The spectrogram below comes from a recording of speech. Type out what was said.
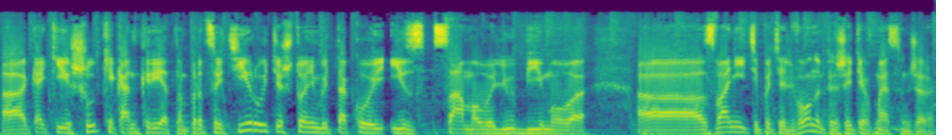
а, какие шутки конкретно. Процитируйте что-нибудь такое из самого любимого. А, звоните по телефону, пишите в мессенджеры.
